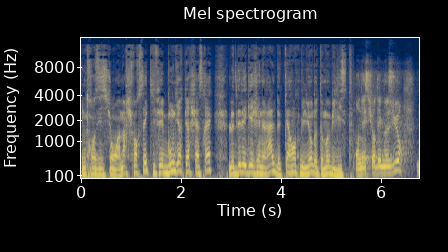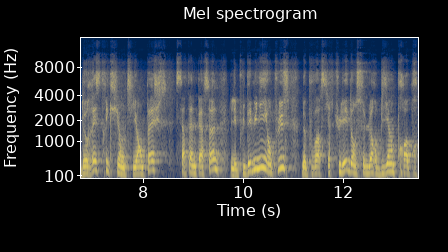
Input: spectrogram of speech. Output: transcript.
Une transition à marche forcée qui fait bondir Pierre Chasseret, le délégué général de 40 millions d'automobilistes. On est sur des mesures de restriction qui empêchent certaines personnes, les plus démunies en plus, de pouvoir circuler dans leurs biens propres.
